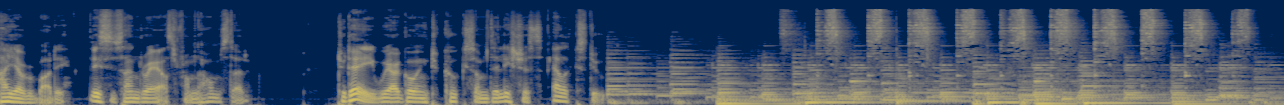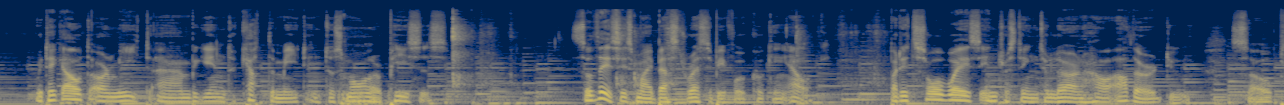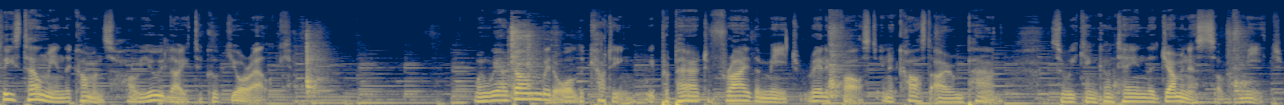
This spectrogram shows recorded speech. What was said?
Hi everybody, this is Andreas from the homestead. Today we are going to cook some delicious elk stew. We take out our meat and begin to cut the meat into smaller pieces. So this is my best recipe for cooking elk. But it's always interesting to learn how others do, so please tell me in the comments how you like to cook your elk. When we are done with all the cutting, we prepare to fry the meat really fast in a cast iron pan, so we can contain the yumminess of the meat.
